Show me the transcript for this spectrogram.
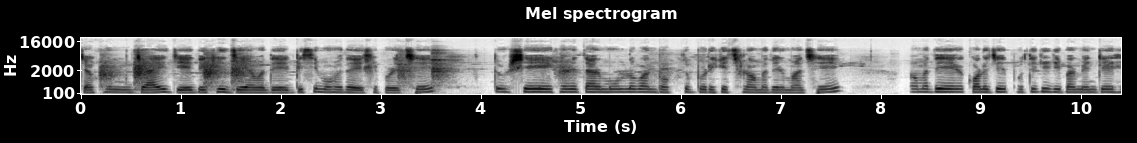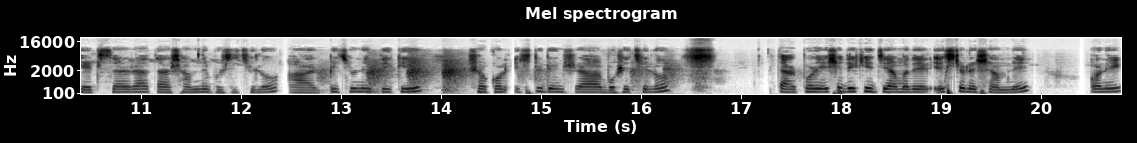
যখন যাই যে দেখি যে আমাদের ডিসি মহোদয় এসে পড়েছে। তো সে এখানে তার মূল্যবান বক্তব্য রেখেছিল আমাদের মাঝে। আমাদের কলেজের প্রতিটি ডিপার্টমেন্টের হেড স্যাররা তারা সামনে বসেছিল আর পিছনের দিকে সকল স্টুডেন্টরা বসেছিল। তারপরে এসে দেখি যে আমাদের স্টলের সামনে অনেক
